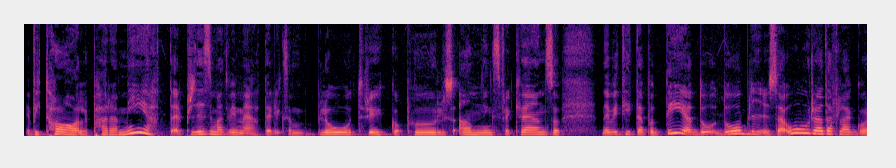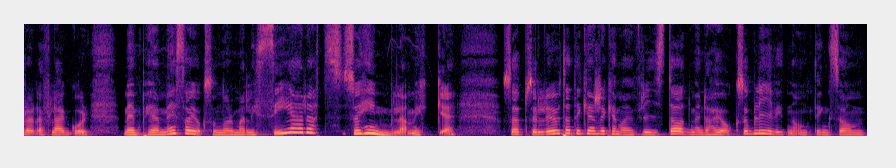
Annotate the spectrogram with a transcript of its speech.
vitalparameter. Precis som att vi mäter liksom blodtryck och puls och andningsfrekvens. Och när vi tittar på det då, då blir det så här, oh röda flaggor, röda flaggor. Men PMS har ju också normaliserats så himla mycket. Så absolut att det kanske kan vara en fristad men det har ju också blivit någonting som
